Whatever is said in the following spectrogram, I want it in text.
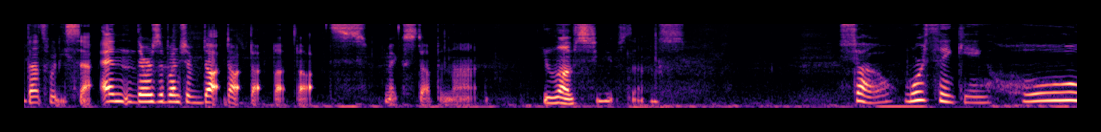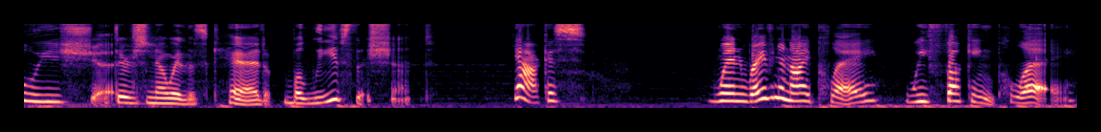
that's what he said. And there was a bunch of dot dot dot dot dots mixed up in that. He loves to use this. So we're thinking, holy shit. There's no way this kid believes this shit. Yeah, because when Raven and I play, we fucking play.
